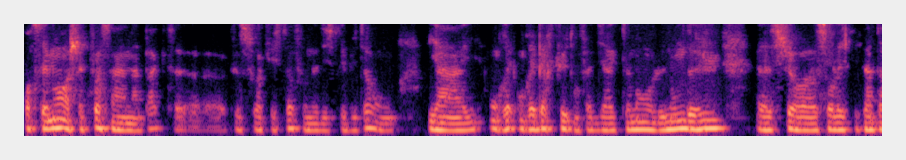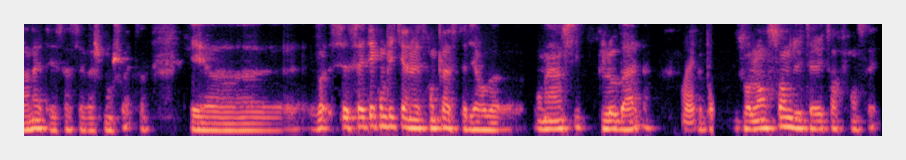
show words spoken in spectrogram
forcément, à chaque fois, ça a un impact, que ce soit Christophe ou nos distributeurs. On, y a on, on, répercute en fait directement le nombre de vues sur, sur les sites internet et ça, c'est vachement chouette. Et ça a été compliqué à mettre en place, c'est-à-dire on a un site global ouais. sur l'ensemble du territoire français.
